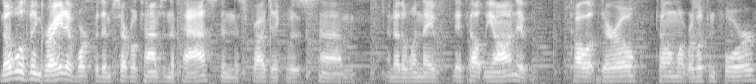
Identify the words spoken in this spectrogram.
Noble's been great. I've worked with them several times in the past, and this project was um, another one they've they've helped me on. They've call up Daryl, tell him what we're looking for.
